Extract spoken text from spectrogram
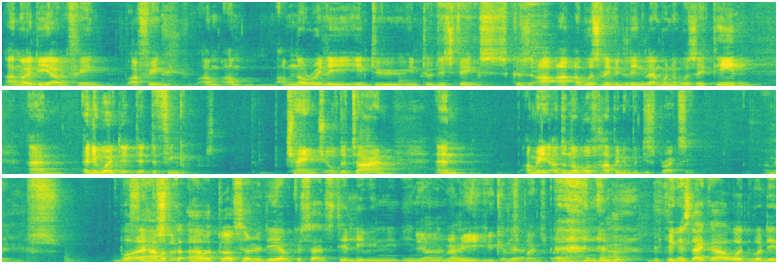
I no idea. I think I think I'm I'm I'm not really into into these things because I, I was living in England when I was 18, and anyway the the, the thing changed all the time, and I mean I don't know what's happening with this Brexit. I mean, Well, I think have it's a, have a closer idea because I'm still living in, in yeah, London, maybe right? you can Yeah. explain Spanish. the thing is like uh, what what they're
